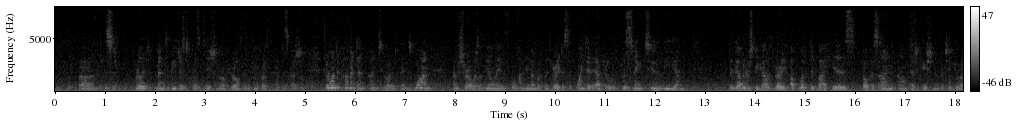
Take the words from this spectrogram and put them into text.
if uh, this is really meant to be just a presentation, or if you're also looking for us to have discussion. So I wanted to comment on, on two other things. One, I'm sure I wasn't the only school committee member who was very disappointed after listening to the, um, the governor speak. I was very uplifted by his focus on um, education in particular.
